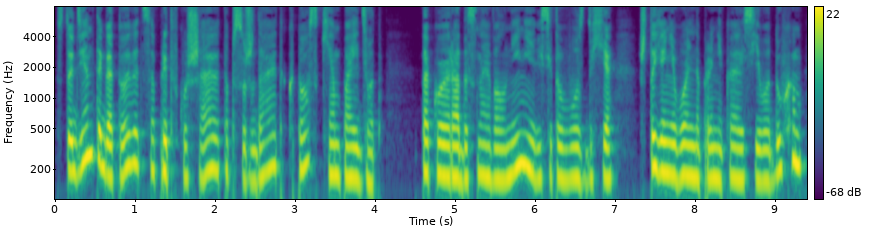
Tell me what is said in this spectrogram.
Студенты готовятся, предвкушают, обсуждают, кто с кем пойдет. Такое радостное волнение висит в воздухе, что я невольно проникаюсь его духом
